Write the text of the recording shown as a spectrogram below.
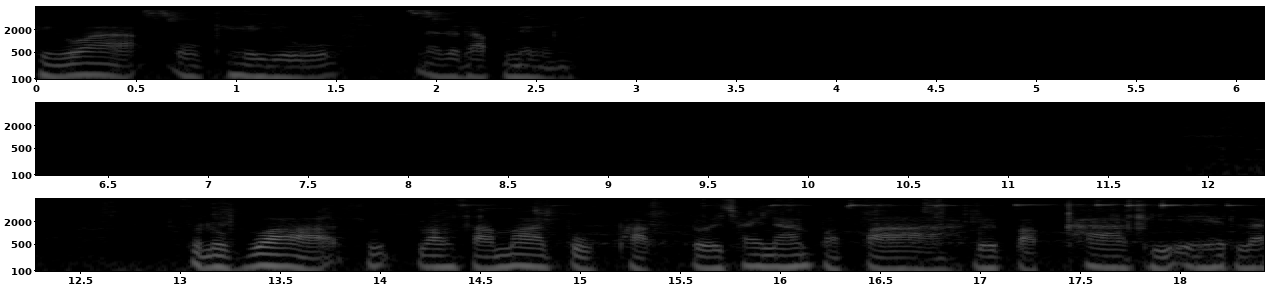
ถือว่าโอเคอยู่ในระดับหนึ่ง สรุปว่าเราสามารถปลูกผักโดยใช้น้ำประปา โดยปรับค่า pH และ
